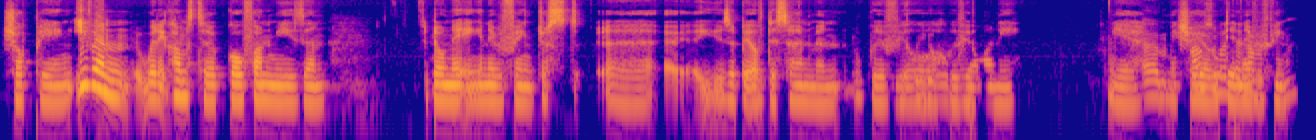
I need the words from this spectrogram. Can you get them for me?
shopping. Even when it comes to GoFundmes and donating and everything, just uh, use a bit of discernment with your with your money. Yeah, um, make sure you're reading everything. Thing.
